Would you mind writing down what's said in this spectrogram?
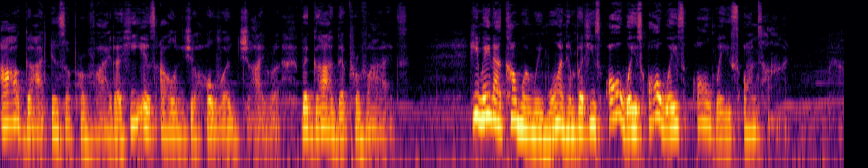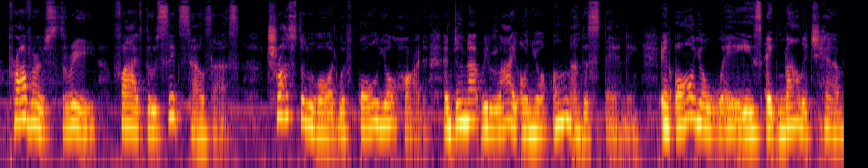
our God is a provider. He is our Jehovah Jireh, the God that provides. He may not come when we want him, but he's always, always, always on time. Proverbs 3 5 through 6 tells us Trust the Lord with all your heart and do not rely on your own understanding. In all your ways, acknowledge Him,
